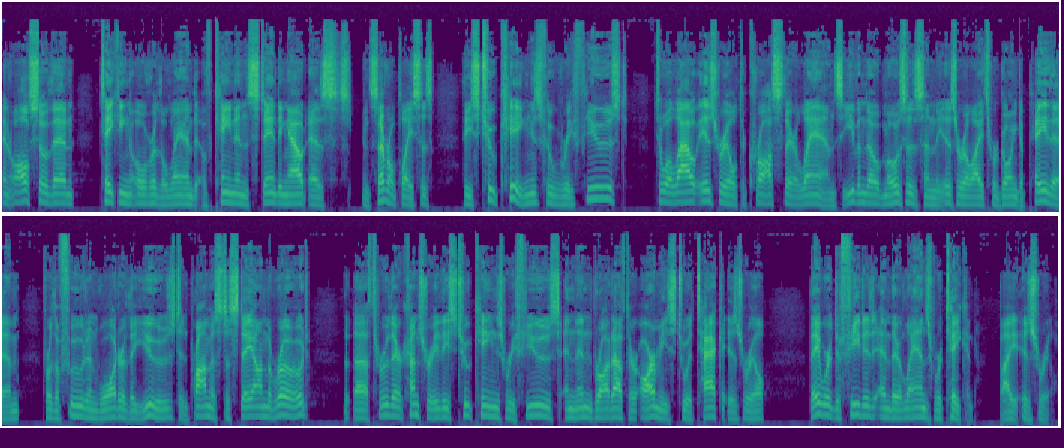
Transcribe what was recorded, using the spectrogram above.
and also then taking over the land of Canaan, standing out as, in several places, these two kings who refused to allow Israel to cross their lands, even though Moses and the Israelites were going to pay them for the food and water they used and promised to stay on the road uh, through their country. These two kings refused and then brought out their armies to attack Israel. They were defeated and their lands were taken by Israel.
